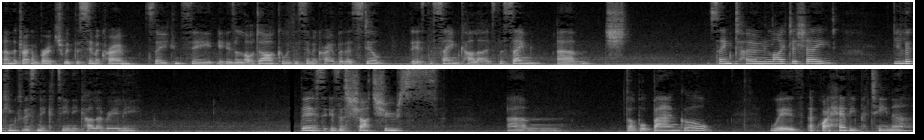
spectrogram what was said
And the dragon brooch with the Simichrome. So you can see it is a lot darker with the Simichrome, but there's still, it's the same colour, it's the same, um, same tone, lighter shade. You're looking for this nicotine colour really. This is a chartreuse um, double bangle with a quite heavy patina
